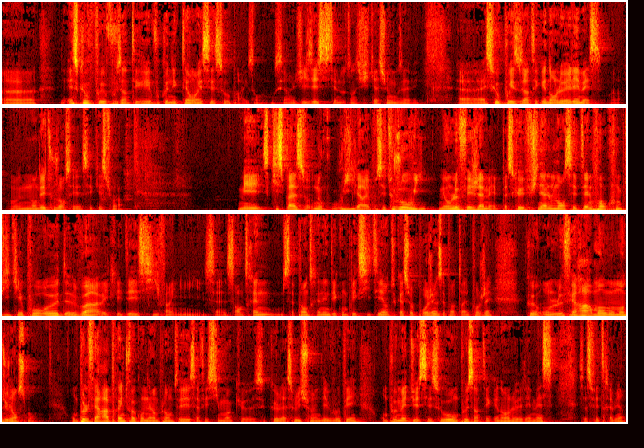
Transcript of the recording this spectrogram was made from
est-ce que vous pouvez vous intégrer, vous connecter en SSO par exemple, c'est utiliser le système d'authentification que vous avez. est-ce que vous pouvez vous intégrer dans le LMS On vous demandez toujours ces questions-là. Mais ce qui se passe, donc oui, la réponse est toujours oui, mais on ne le fait jamais. Parce que finalement, c'est tellement compliqué pour eux de voir avec les DSI, ça, peut entraîner des complexités, en tout cas sur le projet, ça peut entraîner le projet, qu'on le fait rarement au moment du lancement. On peut le faire après, une fois qu'on est implanté, ça fait six mois que, que la solution est développée, on peut mettre du SSO, on peut s'intégrer dans le LMS, ça se fait très bien.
